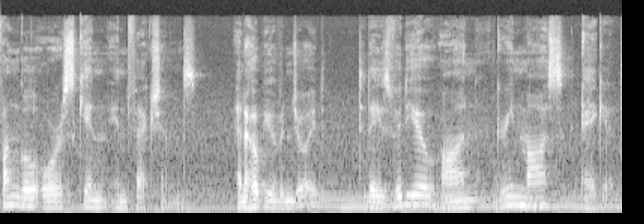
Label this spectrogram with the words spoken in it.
fungal or skin infections. And I hope you have enjoyed today's video on green moss agate.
